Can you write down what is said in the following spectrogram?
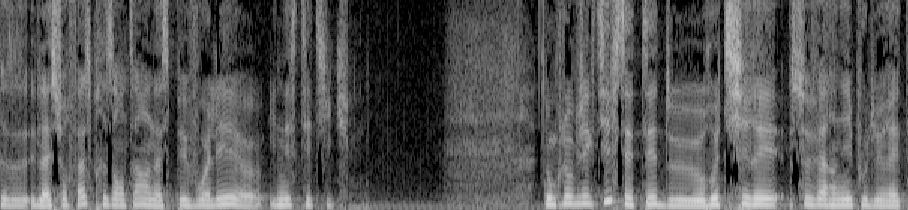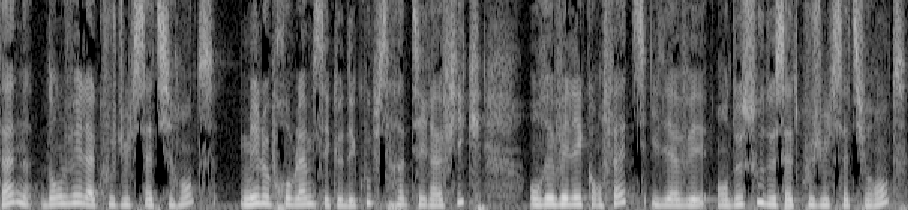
la surface présentait un aspect voilé euh, inesthétique. Donc l'objectif, c'était de retirer ce vernis polyuréthane, d'enlever la couche d'huile saturante, mais le problème, c'est que des coupes stratigraphiques ont révélé qu'en fait, il y avait en dessous de cette couche d'huile saturante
